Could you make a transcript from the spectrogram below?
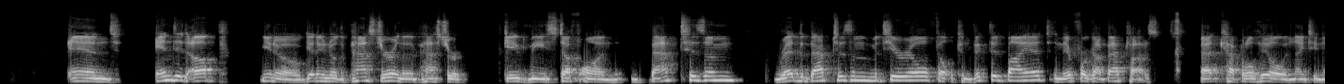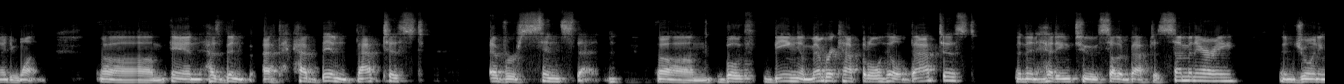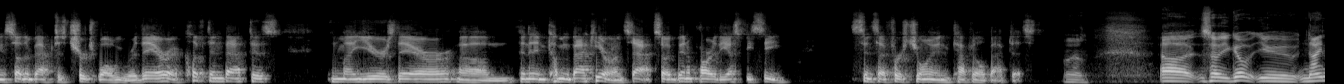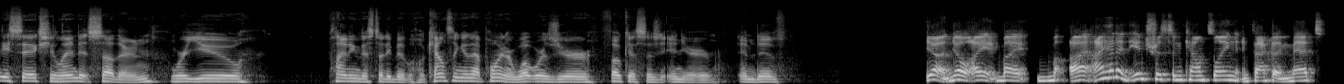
and ended up, you know, getting to know the pastor, and the pastor gave me stuff on baptism. Read the baptism material, felt convicted by it, and therefore got baptized at Capitol Hill in 1991, um, and has been have been Baptist ever since then um, both being a member of Capitol Hill Baptist and then heading to Southern Baptist Seminary and joining a Southern Baptist church while we were there at Clifton Baptist in my years there, um, and then coming back here on staff. So I've been a part of the SBC since I first joined Capitol Hill Baptist. Wow. Uh, so you go, you 96, you land at Southern. Were you planning to study biblical counseling at that point, or what was your focus as in your MDiv? Yeah, no, I my, my I had an interest in counseling. In fact, I met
